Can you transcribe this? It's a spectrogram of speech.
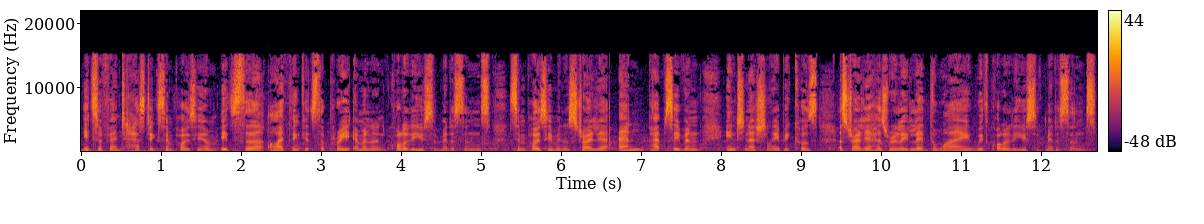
It's a fantastic symposium. It's the I think it's the preeminent quality use of medicines symposium in Australia and perhaps even internationally because Australia has really led the way with quality use of medicines.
